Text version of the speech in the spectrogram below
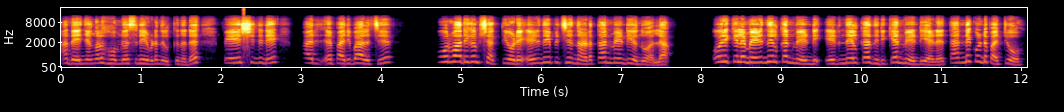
അതെ ഞങ്ങൾ ഹോം നഴ്സിനെ ഇവിടെ നിൽക്കുന്നത്. പേഷ്യന്റിനെ പരി- പരിപാലിച്ച് പൂർവാധികം ശക്തിയോടെ എഴുന്നേപ്പിച്ച് നടത്താൻ വേണ്ടിയൊന്നുമല്ല. ഒരിക്കലും എഴുന്നേൽക്കാൻ വേണ്ടി എഴുന്നേൽക്കാതിരിക്കാൻ വേണ്ടിയാണ് തന്നെ കൊണ്ട് പറ്റുമോ?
